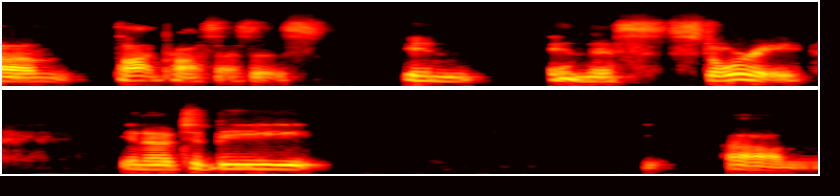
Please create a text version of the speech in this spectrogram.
um, thought processes in in this story. You know, to be um,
